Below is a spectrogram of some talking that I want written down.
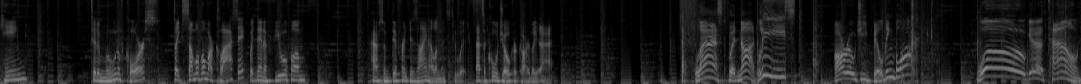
king to the moon, of course. It's like some of them are classic, but then a few of them have some different design elements to it. That's a cool Joker card. Look at that. Last but not least, ROG building block. Whoa, get out of town.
